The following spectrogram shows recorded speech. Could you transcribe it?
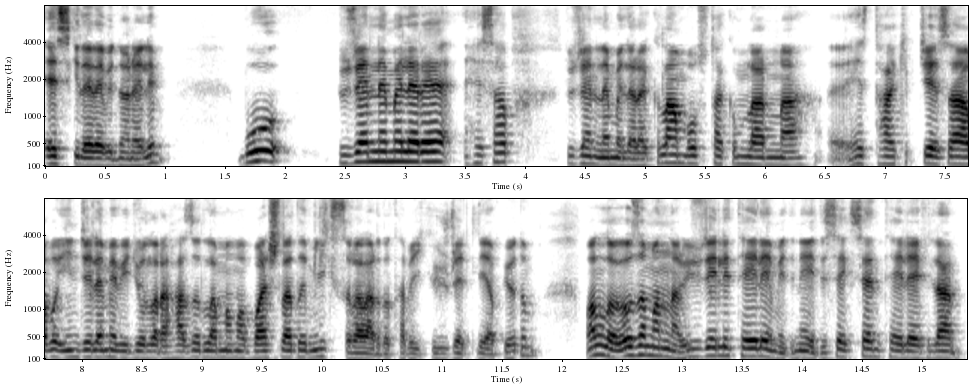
eskilere bir dönelim. Bu düzenlemelere hesap düzenlemelere, klan boss takımlarına, e, takipçi hesabı inceleme videoları hazırlamama başladığım ilk sıralarda tabii ki ücretli yapıyordum. Vallahi o zamanlar 150 TL miydi neydi 80 TL falan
